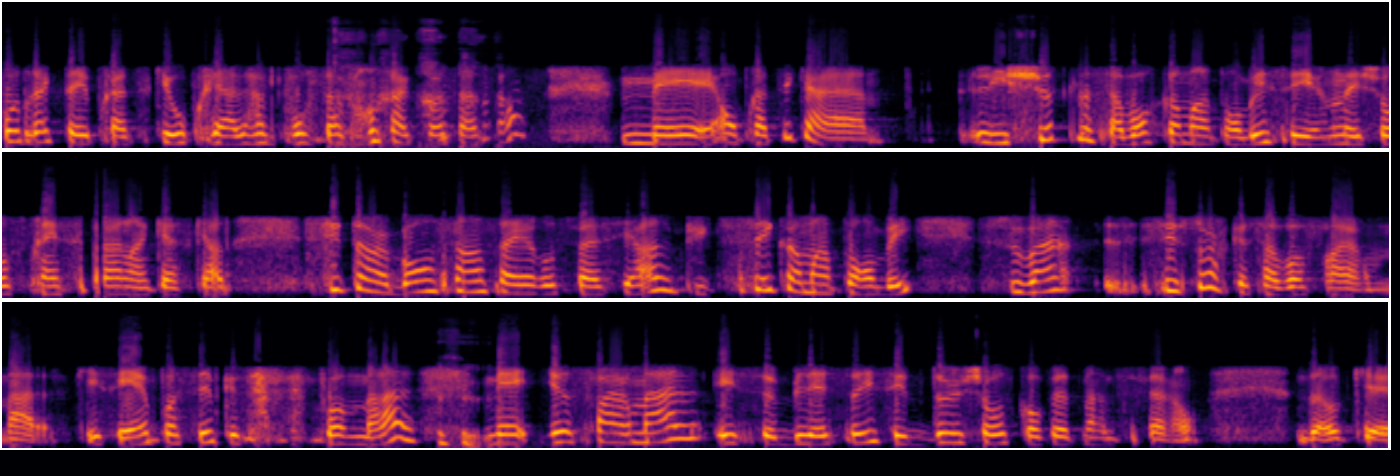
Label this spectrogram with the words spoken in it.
faudrait que tu aies pratiqué au préalable pour savoir à quoi ça sert. Mais on pratique à les chutes, là, savoir comment tomber, c'est une des choses principales en cascade. Si tu as un bon sens aérospatial, puis tu sais comment tomber, souvent, c'est sûr que ça va faire mal. ok? C'est impossible que ça ne fait pas mal, mais il y a se faire mal et se blesser, c'est deux choses complètement différentes. Donc, euh,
